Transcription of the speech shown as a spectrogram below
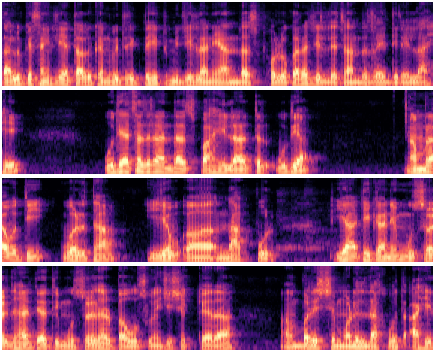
तालुके सांगितले. या तालुक्यांव्यतिरिक्तही तुम्ही जिल्ह्याने अंदाज फॉलो करा. जिल्ह्याचा अंदाजही दिलेला आहे. उद्याचा जर अंदाज पाहिला तर उद्या अमरावती वर्धा यव नागपूर या ठिकाणी मुसळधार ते अतिमुसळधार पाऊस होण्याची शक्यता बरेचसे मॉडेल दाखवत आहेत.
